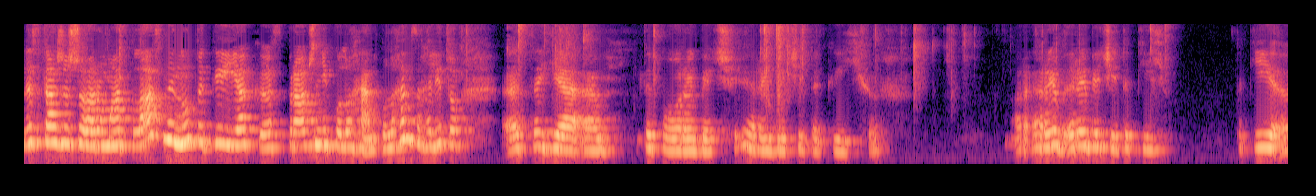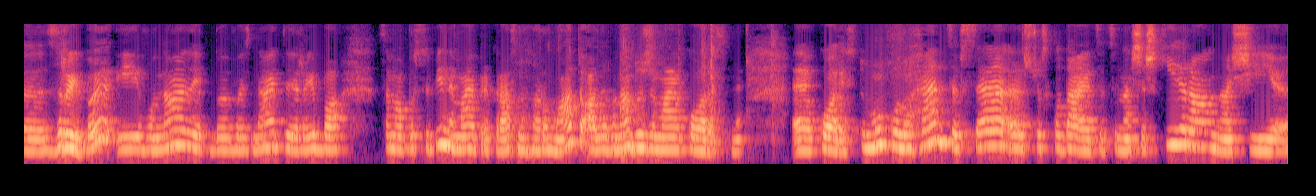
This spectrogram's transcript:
Не скажу, що аромат класний, ну такий, як е, справжній колаген. Колаген взагалі-то е, це є е, типу рибяч, рибячий такий, риб, рибячий такий, е, з риби, і вона, якби ви знаєте, риба сама по собі не має прекрасного аромату, але вона дуже має корисне, користь. Тому колаген це все, що складається. Це наша шкіра, наші,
